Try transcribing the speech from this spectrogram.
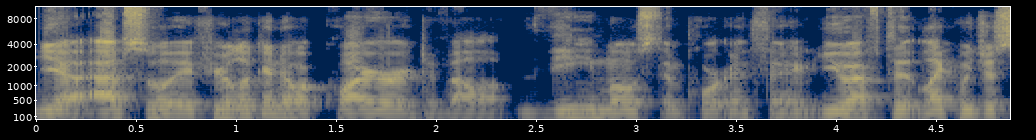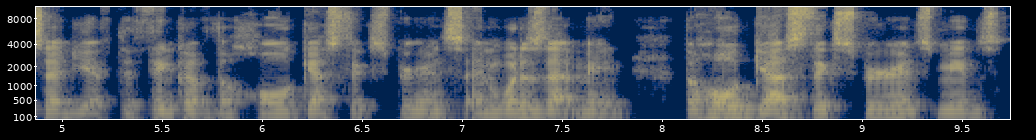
Yeah, absolutely. If you're looking to acquire or develop, the most important thing you have to, like we just said, you have to think of the whole guest experience. And what does that mean? The whole guest experience means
